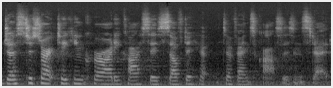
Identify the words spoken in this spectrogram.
just to start taking karate classes, self defense classes instead.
